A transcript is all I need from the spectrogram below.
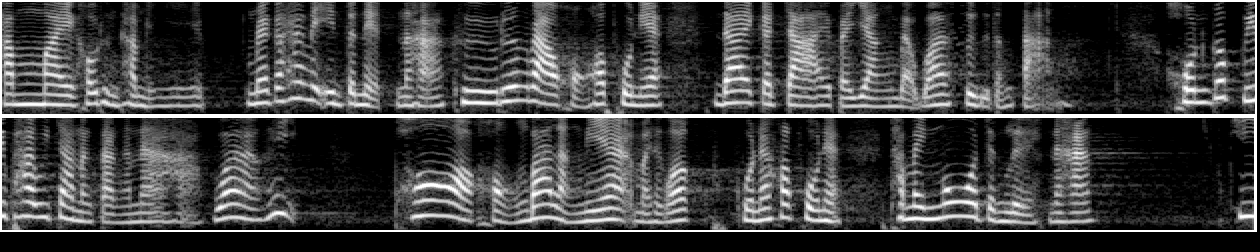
ทำไมเขาถึงทำอย่างนี้แม้กระทั่งในอินเทอร์เน็ตนะคะ คือเรื่องราวของครอบครัวนี้ได้กระจายไปยังแบบว่าสื่อต่างๆ คนก็วิพากษ์วิจารณ์ต่างๆกันนะค่ะว่าเฮ้ยพ่อของบ้านหลังนี้หมายถึงว่าคนในครอบครัวเนี่ยทำไมโง่จังเลยนะคะ ที่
